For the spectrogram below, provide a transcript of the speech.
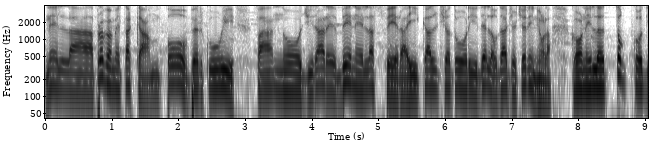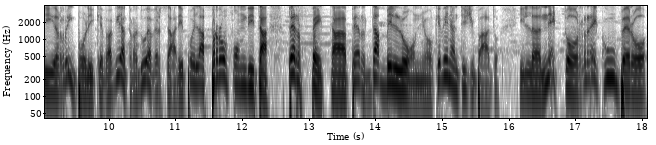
nella propria metà campo per cui fanno girare bene la sfera i calciatori dell'Audace Cerignola con il tocco di Ripoli che va via tra due avversari poi la profondità perfetta per Dabellonio che viene anticipato. Il netto recupero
